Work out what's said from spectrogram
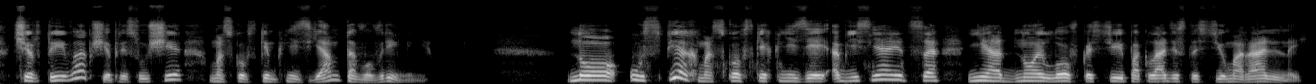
— черты вообще присущие московским князьям того времени. Но успех московских князей объясняется не одной ловкостью и покладистостью моральной.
